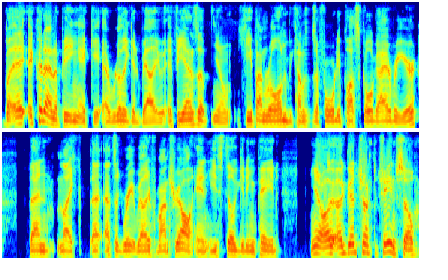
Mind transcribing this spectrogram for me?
but it, it could end up being a, a really good value if he ends up, you know, keep on rolling and becomes a 40 plus goal guy every year. Then like that, that's a great value for Montreal, and he's still getting paid, you know, a, a good chunk to change. So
